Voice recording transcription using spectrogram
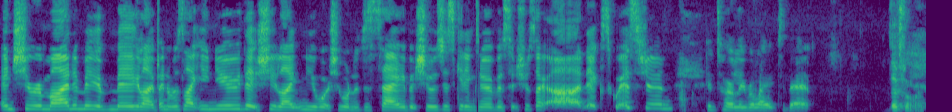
and she reminded me of me. Like, and it was like you knew that she like knew what she wanted to say, but she was just getting nervous. That she was like, ah, next question. I can totally relate to that. Definitely.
